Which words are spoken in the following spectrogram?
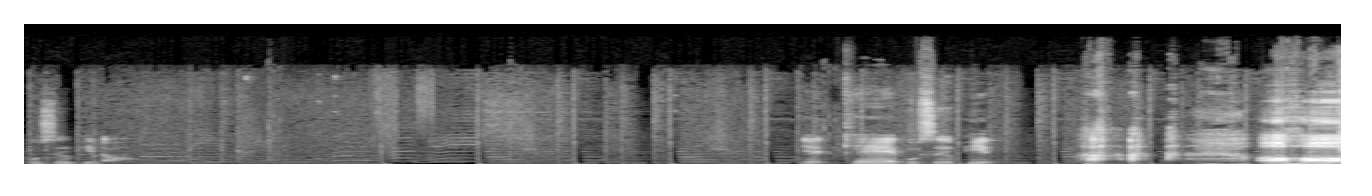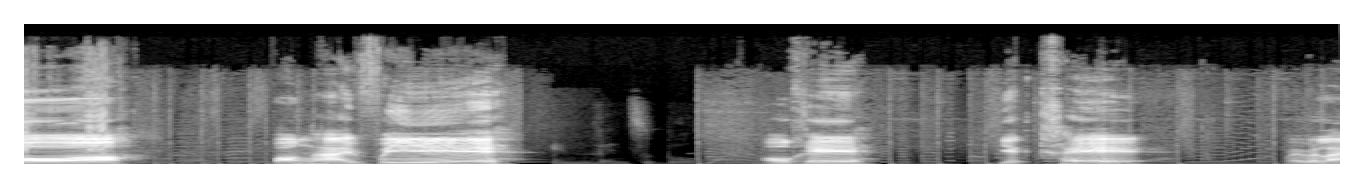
กูซื้อผิดหรอเย็ดเคกูซื้อผิดโอ้โหปองหายฟรี โอเค เย็ดเค ไม่เป็นไร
